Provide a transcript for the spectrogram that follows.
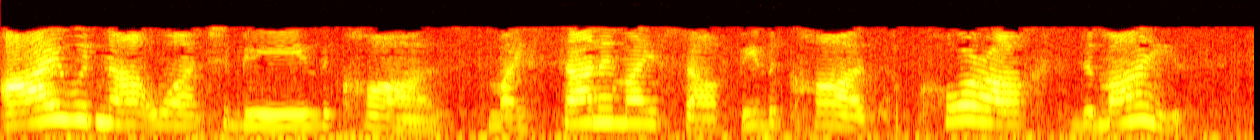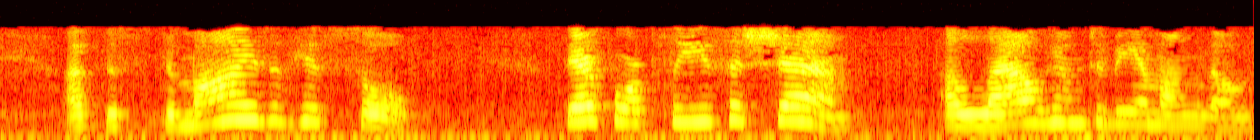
I would not want to be the cause, my son and myself, be the cause of Korach's demise, of the demise of his soul. Therefore, please Hashem, allow him to be among those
